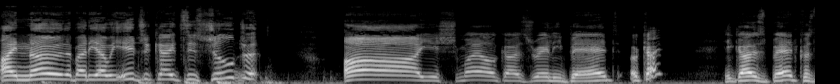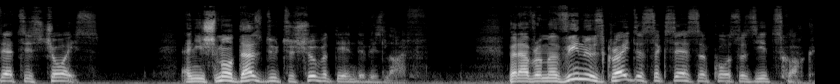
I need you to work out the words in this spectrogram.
I know about how he educates his children. Ah, oh, goes really bad. Okay. He goes bad because that's his choice. And Yishmael does do teshuv at the end of his life. But Avram Avinu's greatest success, of course, was Yitzchak.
